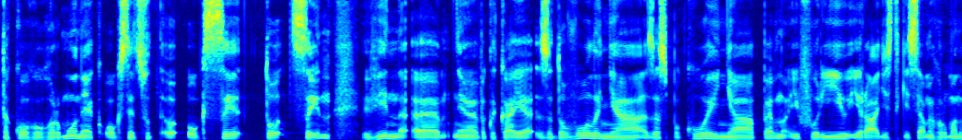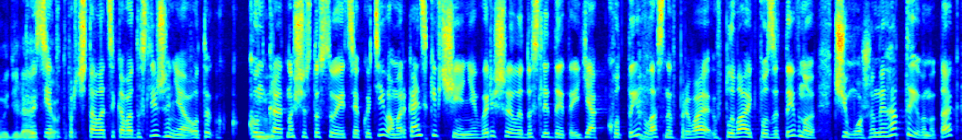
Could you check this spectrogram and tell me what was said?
такого гормону, як окситоцин окситоцин. Він е, е, викликає задоволення, заспокоєння, певну ейфорію і радість. Такий самий гормон виділяється. Я тут прочитала цікаве дослідження. От конкретно, що стосується котів, американські вчені вирішили дослідити, як коти власне впливають позитивно чи може негативно, так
